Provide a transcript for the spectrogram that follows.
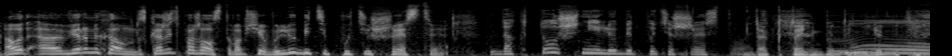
А вот, а, Вера Михайловна, расскажите, пожалуйста, вообще вы любите путешествия? Да кто ж не любит путешествовать? Да кто-нибудь и не любит. Ну,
